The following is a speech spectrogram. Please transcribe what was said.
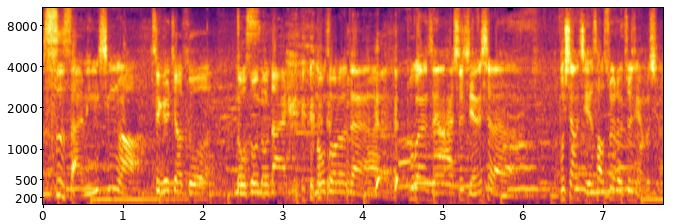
四散零星啊，这个叫做 no 说 no die。浓缩了在啊，不管怎样还是捡起来了，不像节操碎了就捡不起来。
